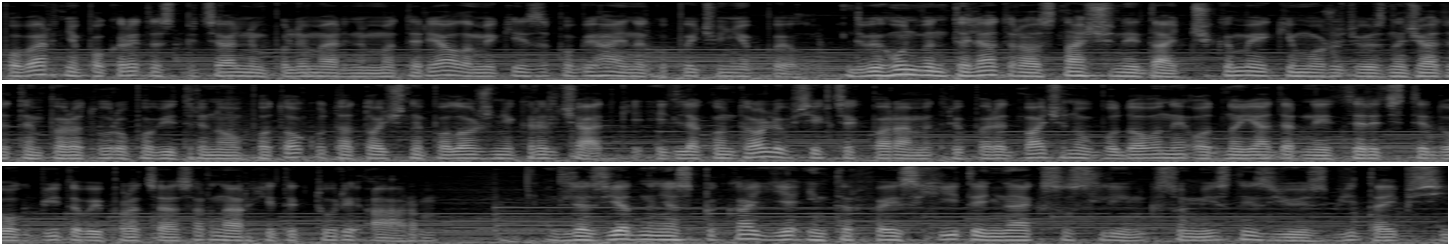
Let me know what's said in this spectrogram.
Поверхня покрита спеціальним полімерним матеріалом, який запобігає накопиченню пилу. Двигун вентилятора оснащений датчиками, які можуть визначати температуру повітряного потоку та точне положення крильчатки. І для контролю всіх цих параметрів передбачено вбудований одноядерний 32-бітовий процесор на архітектурі ARM. Для з'єднання з ПК є інтерфейс Hita Nexus Link, сумісний з USB Type-C.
